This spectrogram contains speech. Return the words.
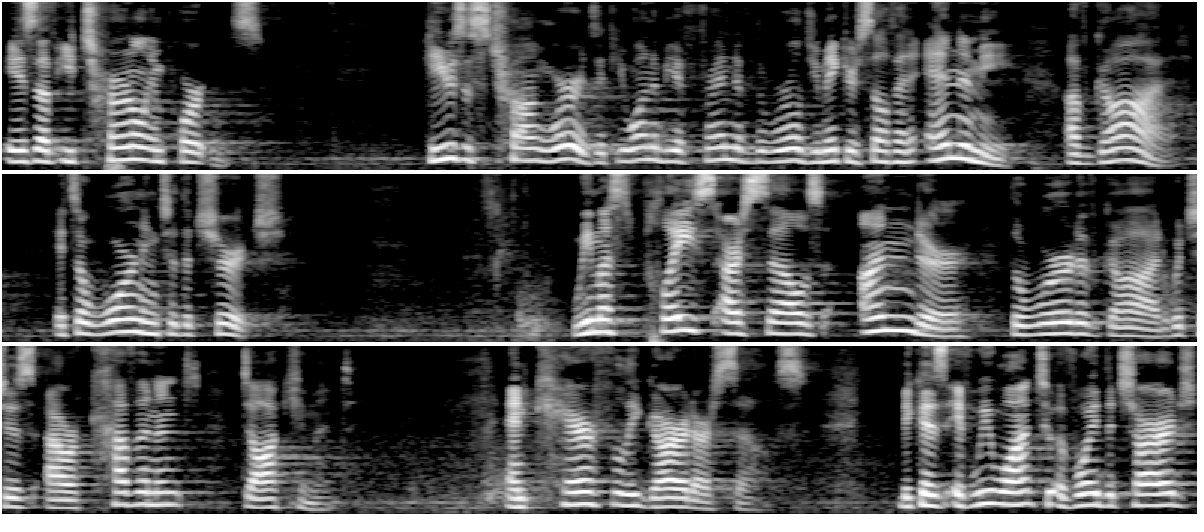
is of eternal importance. He uses strong words. If you want to be a friend of the world, you make yourself an enemy of God. It's a warning to the church. We must place ourselves under the Word of God, which is our covenant document, and carefully guard ourselves. Because if we want to avoid the charge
